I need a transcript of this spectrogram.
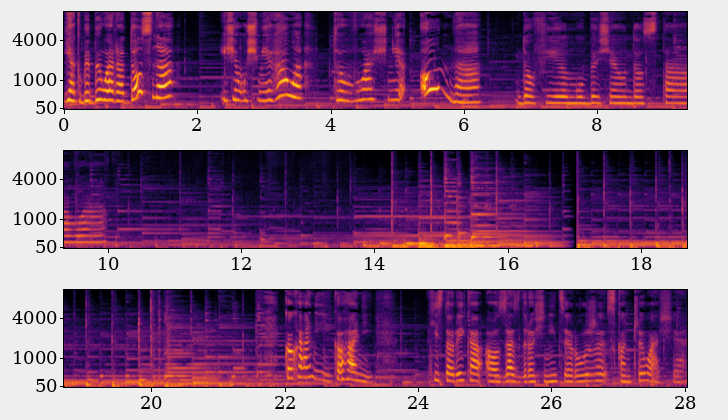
jakby była radosna i się uśmiechała, to właśnie ona do filmu by się dostała. Kochani, kochani, historyjka o zazdrośnicy róży skończyła się.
